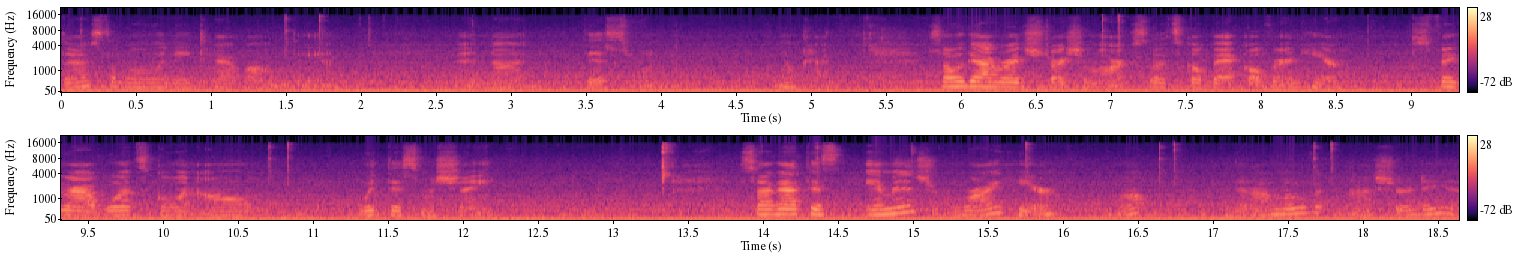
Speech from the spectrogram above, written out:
That's the one we need to have on then, and not this one. Okay, so we got registration marks. Let's go back over in here. Let's figure out what's going on with this machine. So I got this image right here. Oh, did I move it? I sure did.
